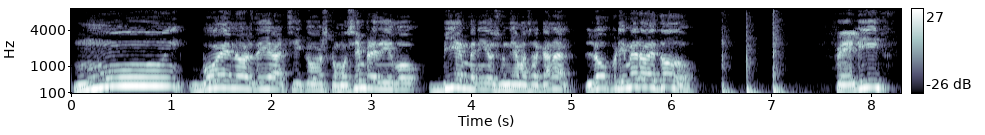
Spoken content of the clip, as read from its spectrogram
Muy buenos días chicos, como siempre digo, bienvenidos un día más al canal. Lo primero de todo, Feliz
